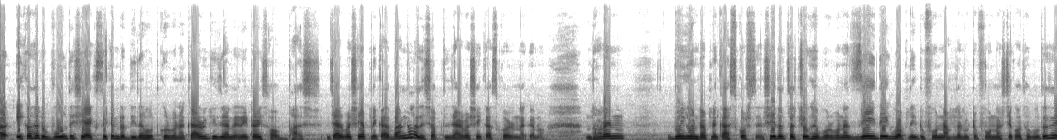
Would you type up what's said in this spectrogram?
আর এই কথাটা বলতে সে এক সেকেন্ডও দ্বিধাবোধ করবে না। কারণ কি জানেন এটা হচ্ছে অভ্যাস। যার বাসায় আপনি বাংলাদেশ আপনি যার বাসায় কাজ করেন না কেন, ধরেন দুই ঘণ্টা আপনি কাজ করছেন, সেটা তার চোখে পড়ব না। যেই দেখব আপনি একটু ফোন, আপনার একটা ফোন আসছে, কথা বলতে যে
